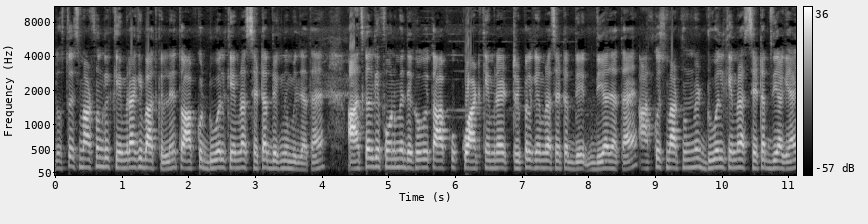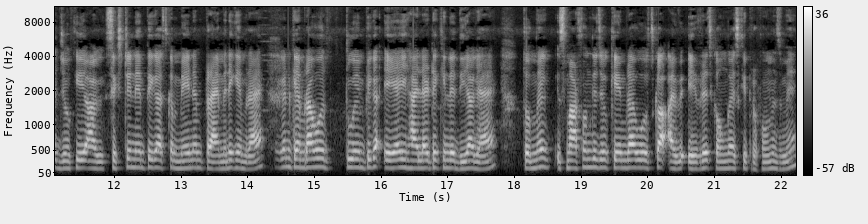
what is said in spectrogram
दोस्तों स्मार्टफ़ोन के कैमरा की बात कर लें तो आपको डुअल कैमरा सेटअप देखने को मिल जाता है। आजकल के फ़ोन में देखोगे तो आपको quad camera triple camera setup दिया जाता है। आपको स्मार्टफ़ोन में डुअल कैमरा सेटअप दिया गया है, जो कि सिक्सटीन एम का इसका मेन एम प्राइमरी कैमरा है। सेकंड कैमरा वो टू एम का ए आई हाईलाइटर के लिए दिया गया है। तो मैं स्मार्टफ़ोन के जो कैमरा है, वो उसका एवरेज कहूँगा इसकी परफॉर्मेंस में।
